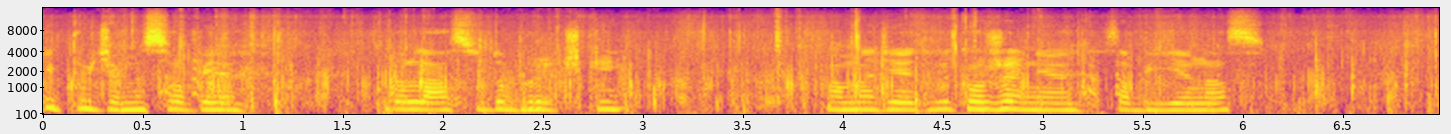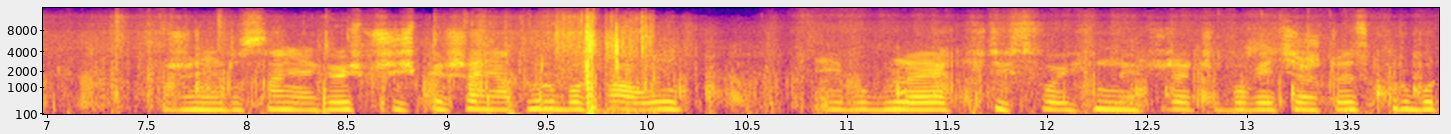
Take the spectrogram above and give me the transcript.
I pójdziemy sobie do lasu, do bryczki. Mam nadzieję tylko, że nie zabije nas. Że nie dostanie jakiegoś przyspieszenia, turbosału i w ogóle jakichś tych swoich innych rzeczy, bo wiecie, że to jest turbo,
